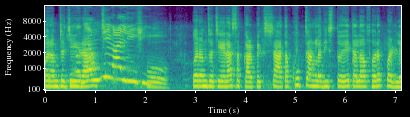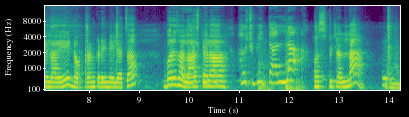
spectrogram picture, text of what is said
परमचा चेहरा. हो. परमचा चेहरा सकाळपेक्षा आता खूप चांगला दिसतोय. त्याला फरक पडलेला आहे डॉक्टरांकडे नेल्याचा. बरं झालं आज त्याला हॉस्पिटलला. हॉस्पिटलला? हम्म.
